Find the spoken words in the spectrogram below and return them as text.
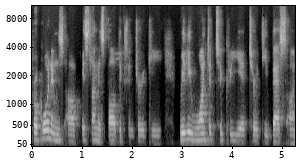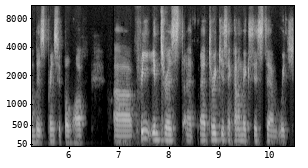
proponents of Islamist politics in Turkey, really wanted to create Turkey based on this principle of uh, free interest uh, uh, Turkey's economic system, which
